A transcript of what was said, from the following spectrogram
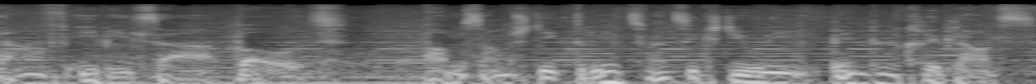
Love Ibiza Bold. Am Samstag, 23. Juli beim Böckliplatz.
